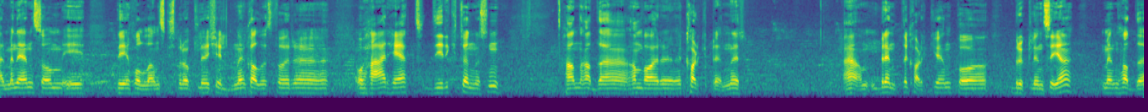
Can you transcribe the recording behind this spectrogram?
er. Men en som i de hollandskspråklige kildene kalles for eh, Og her het Dirk Tønnesen. Han, hadde, han var eh, kalkbrenner. Han brente kalken på Brooklyn-sida, men hadde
